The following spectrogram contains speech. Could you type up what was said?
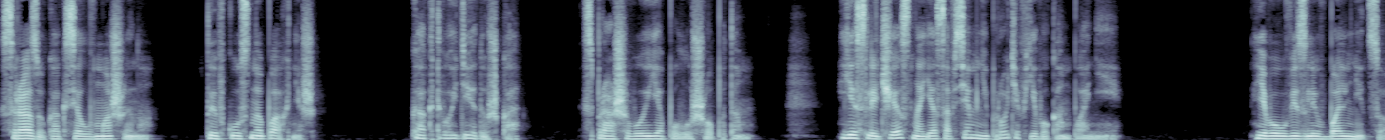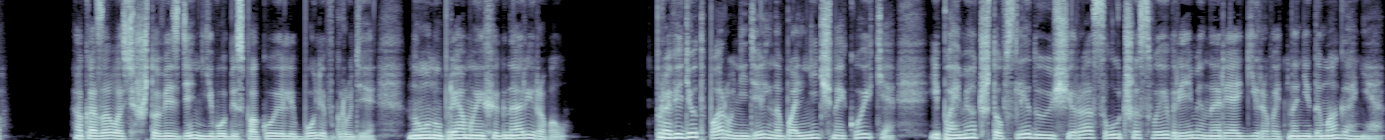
Сразу, как сел в машину. Ты вкусно пахнешь. «Как твой дедушка?» — спрашиваю я полушепотом. Если честно, я совсем не против его компании. Его увезли в больницу. Оказалось, что весь день его беспокоили боли в груди, но он упрямо их игнорировал. Проведет пару недель на больничной койке и поймет, что в следующий раз лучше своевременно реагировать на недомогание.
